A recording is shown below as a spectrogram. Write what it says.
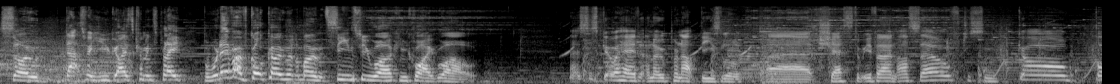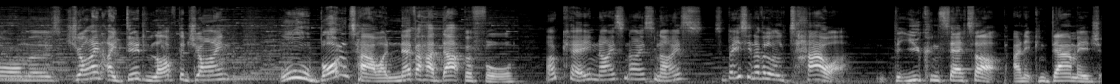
So, that's where you guys come into play. But whatever I've got going at the moment seems to be working quite well. Let's just go ahead and open up these little uh, chests that we've earned ourselves. Just some gold, bombers, giant. I did love the giant. Ooh, bomb tower. Never had that before. Okay, nice, nice, nice. So basically another little tower. that you can set up and it can damage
